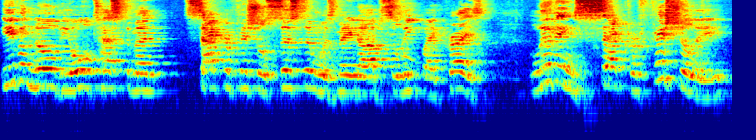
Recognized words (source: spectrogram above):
Even though the Old Testament sacrificial system was made obsolete by Christ, living sacrificially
